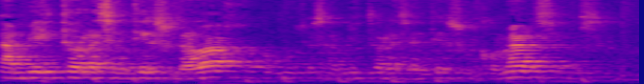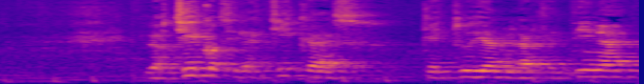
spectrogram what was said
han visto resentir su trabajo, muchos han visto resentir sus comercios. Los chicos y las chicas que estudian en la Argentina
